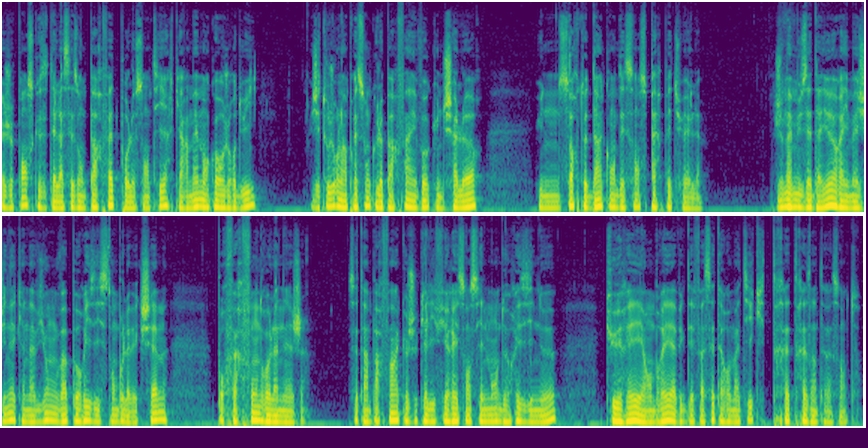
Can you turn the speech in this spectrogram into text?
et je pense que c'était la saison parfaite pour le sentir, car même encore aujourd'hui, j'ai toujours l'impression que le parfum évoque une chaleur, une sorte d'incandescence perpétuelle. Je m'amusais d'ailleurs à imaginer qu'un avion vaporise Istanbul avec Shem pour faire fondre la neige. C'est un parfum que je qualifierais essentiellement de résineux, cuiré et ambré avec des facettes aromatiques très très intéressantes.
